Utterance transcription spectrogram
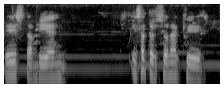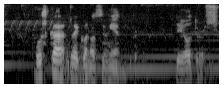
es también esa persona que busca reconocimiento de otros.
